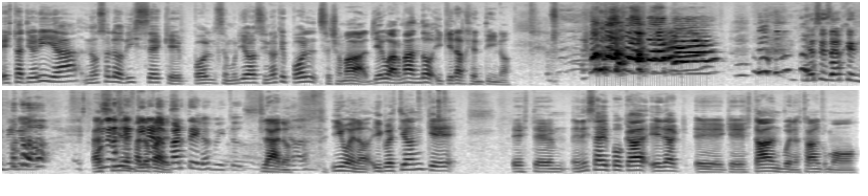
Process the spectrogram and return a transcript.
esta teoría no solo dice que Paul se murió, sino que Paul se llamaba Diego Armando y que era argentino. Dios es argentino. Un Así de argentino falopa era es. parte de los Beatles. Claro. Y bueno, y cuestión que este en esa época era eh, que estaban, bueno, estaban como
